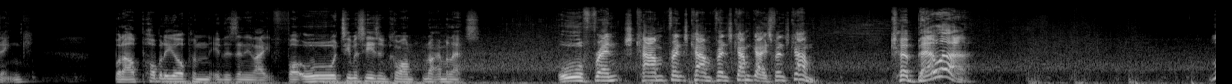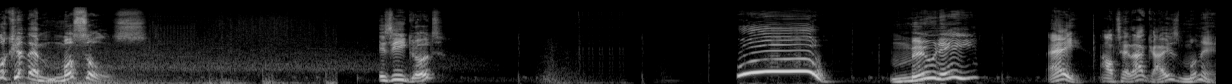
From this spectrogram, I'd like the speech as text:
interesting. But I'll probably open if there's any like for oh team of season. Come on, not MLS. Oh French cam, French cam, French cam, guys, French cam. Cabela. Look at them muscles. Is he good? Woo! Mooney. Hey, I'll take that, guys. Money.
